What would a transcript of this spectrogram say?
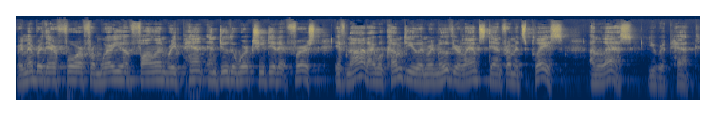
Remember, therefore, from where you have fallen, repent and do the works you did at first. If not, I will come to you and remove your lampstand from its place, unless you repent.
